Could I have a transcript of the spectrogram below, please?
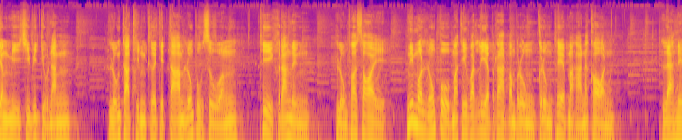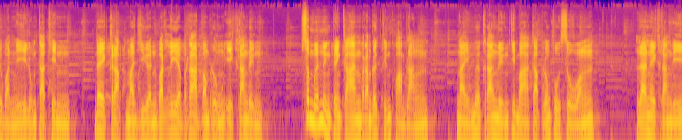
ยังมีชีวิตอยู่นั้น หลวงตาทินเคยติดตามหลวงปู่สวง ที่ครั้งหนึ่ง หลวงพ่อสร้อย นิมนต์หลวงปู่มาที่วัดเลียบราชบำรุงกรุงเทพมหานคร และในวันนี้หลวงตาทินได้กลับมาเยือนวัดเลียบราชบำรุงอีกครั้งหนึ่ง เสมือนหนึ่งเป็นการรำลึกถึงความหลัง ในเมื่อครั้งหนึ่งที่มากับหลวงปู่สวง และในครั้งนี้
